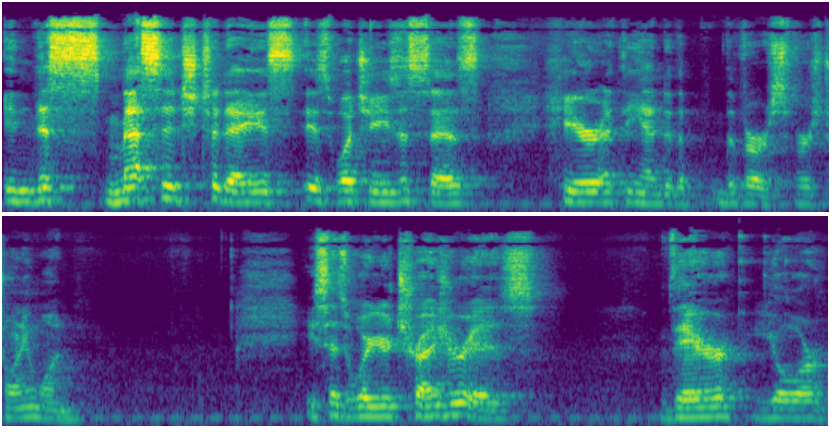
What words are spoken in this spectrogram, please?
in this message today is, is what Jesus says here at the end of the, the verse, verse 21. He says, Where your treasure is, there your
